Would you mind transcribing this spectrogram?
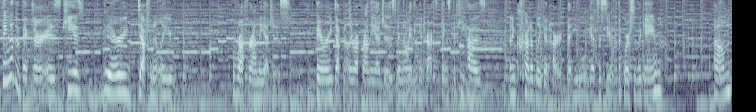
thing with Viktor is he is very definitely rough around the edges. Very definitely rough around the edges in the way that he interacts with things, but he has an incredibly good heart that you will get to see over the course of the game. Um,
